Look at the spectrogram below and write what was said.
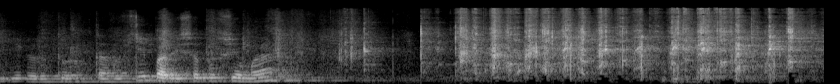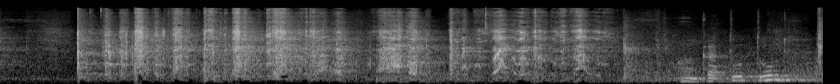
Agora eu tô, tava aqui, parei só pra filmar. Arrancar tudo, tudo.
